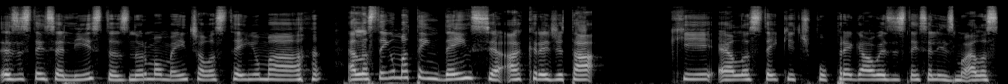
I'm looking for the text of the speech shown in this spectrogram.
existencialistas, normalmente elas têm uma elas têm uma tendência a acreditar que elas têm que, tipo, pregar o existencialismo. Elas,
